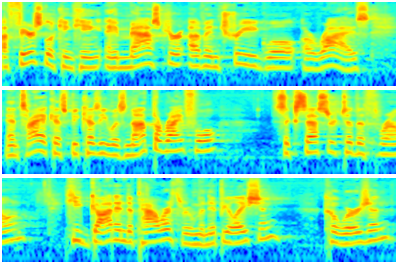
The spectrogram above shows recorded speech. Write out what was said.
A fierce looking king, a master of intrigue, will arise. Antiochus, because he was not the rightful successor to the throne, he got into power through manipulation, coercion,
